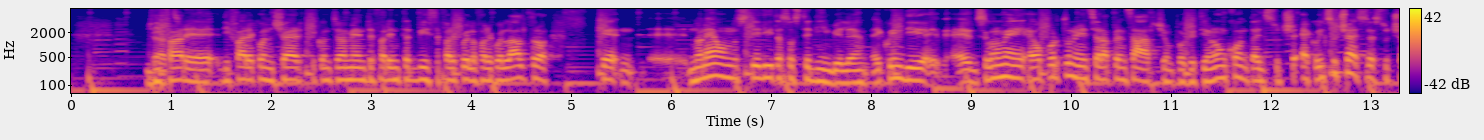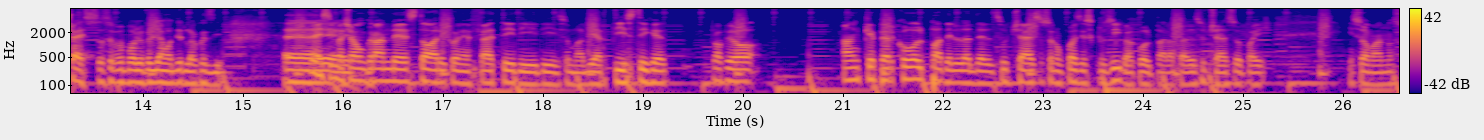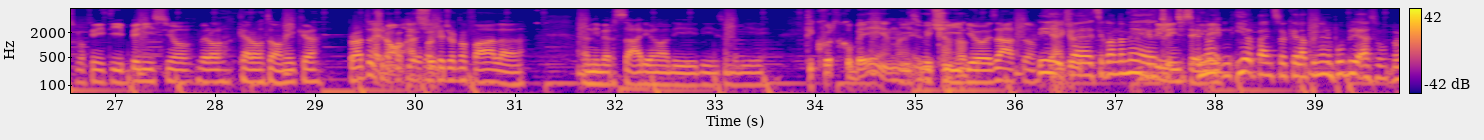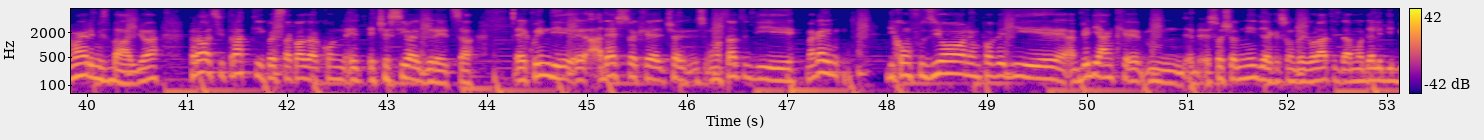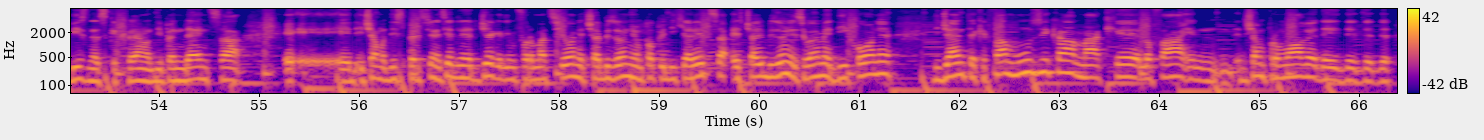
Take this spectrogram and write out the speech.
di, Certo. fare, di fare concerti continuamente, fare interviste, fare quello, fare quell'altro, che eh, non è uno stile di vita sostenibile e quindi eh, eh, secondo me è opportuno iniziare a pensarci un pochettino, non conta il successo, ecco il successo è successo se proprio vogliamo dirlo così. Eh sì, ma c'è un grande storico in effetti di, di, insomma, di artisti che proprio anche per colpa del, del successo, sono quasi esclusiva colpa in realtà del successo, poi insomma non sono finiti benissimo, vero caro Atomic? Tra l'altro Eh c'era no, proprio qualche giorno fa la- l'anniversario no, di, di, insomma, di, Di Kurt Cobain. di eh, suicidio, esatto. Sì, cioè, secondo me di ci- Lane ci- noi- io penso che l'opinione pubblica, magari mi sbaglio, eh, però si tratti questa cosa con eccessiva leggerezza e quindi eh, adesso che c'è uno stato di magari di confusione, un po' vedi, eh, vedi anche mh, social media che sono regolati da modelli di business che creano dipendenza e, e- e, diciamo dispersione sia di energia che di informazione, c'è bisogno un po' più di chiarezza e c'è bisogno secondo me di icone di gente che fa musica ma che lo fa, in, diciamo, promuove dei, dei, dei,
